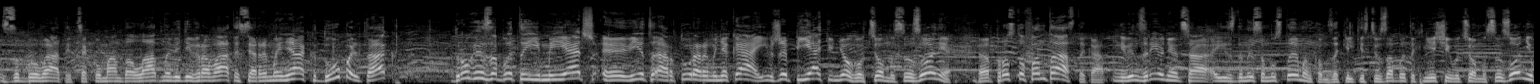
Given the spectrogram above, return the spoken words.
забивати. Ця команда ладна відіграватися. Ременяк дубль, так? Другий забитий м'яч е, від Артура Ременяка. І вже п'ять у нього в цьому сезоні. Е, Просто фантастика. Він зрівнюється із Денисом Устименком за кількістю забитих м'ячів у цьому сезоні.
